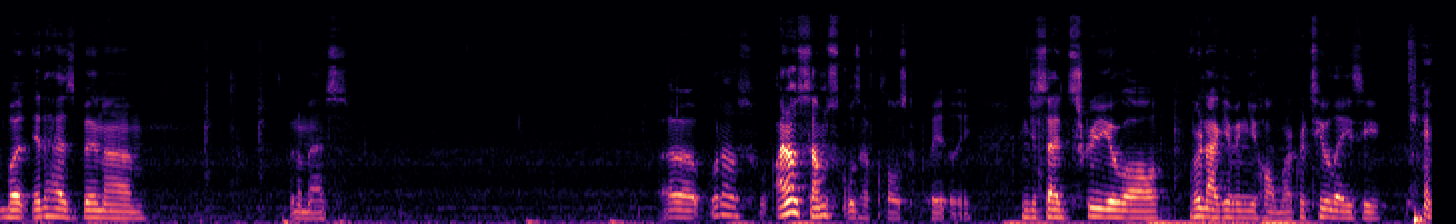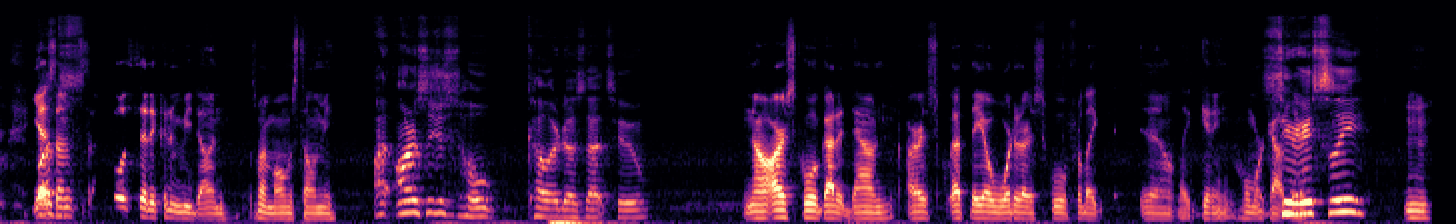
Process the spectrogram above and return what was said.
But it has been um, it's been a mess. Uh, what else? I know some schools have closed completely, and just said, "Screw you all. We're not giving you homework. We're too lazy." yeah, but some, some schools said it couldn't be done. That's what my mom was telling me. I honestly just hope Keller does that too. No, our school got it down. Our school, that they awarded our school for like, you know, like getting homework out Seriously? there. hmm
